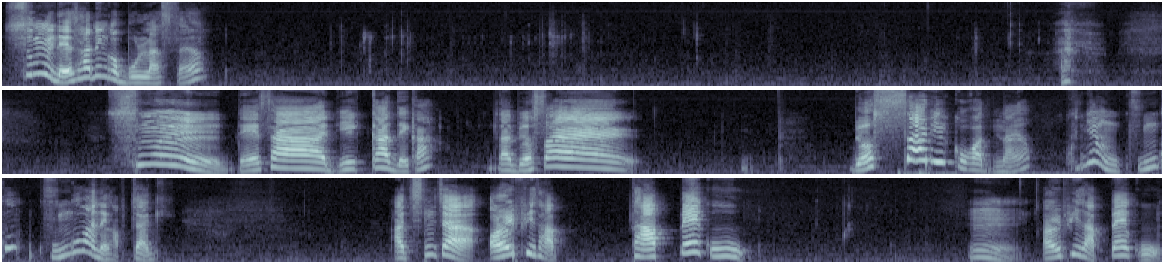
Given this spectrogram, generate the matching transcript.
24살인 거 몰랐어요? 스물네 살일까 내가? 나 몇 살, 몇 살일 것 같나요? 그냥 궁금, 궁금하네 갑자기. 아 진짜 얼핏 다, 다 빼고 응 얼핏 다 빼고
